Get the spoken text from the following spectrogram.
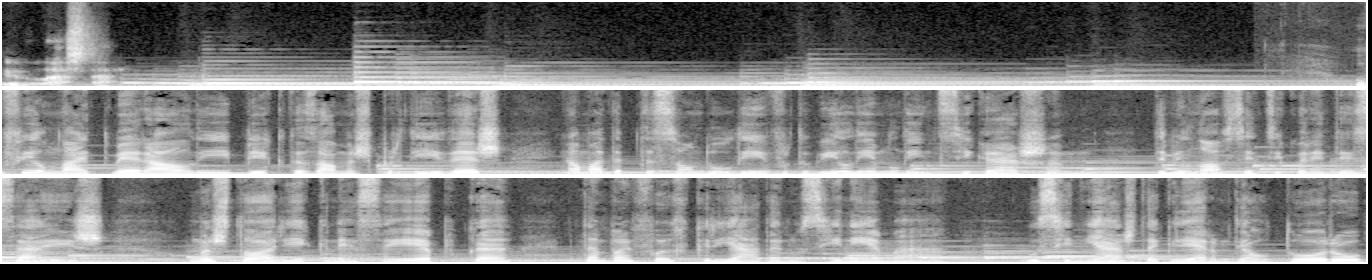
eu lá estar. O filme Nightmare Alley, Beco das Almas Perdidas, é uma adaptação do livro de William Lindsay Gresham, de 1946, uma história que nessa época também foi recriada no cinema. O cineasta Guilherme Del Toro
